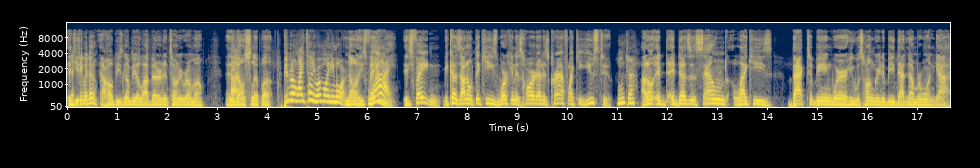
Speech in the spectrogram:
Yes, You- people do. I hope he's going to be a lot better than Tony Romo, and he uh, don't slip up. People don't like Tony Romo anymore. No, he's fading. Why? He's fading because I don't think he's working as hard at his craft like he used to. Okay. I don't. It it doesn't sound like he's back to being where he was hungry to be that number one guy.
